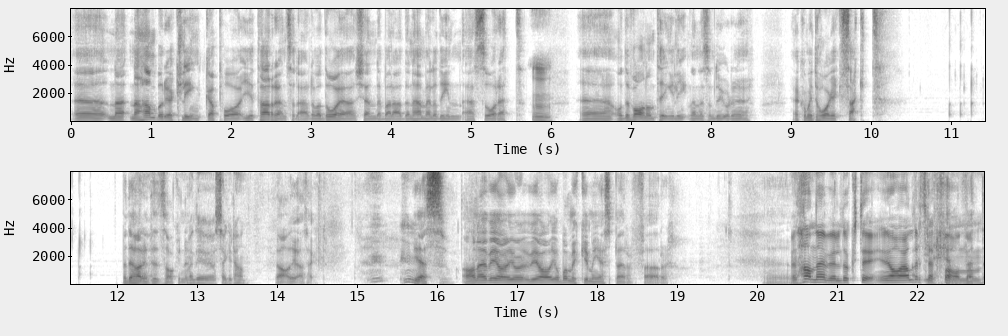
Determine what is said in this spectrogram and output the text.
eh, när, när han började klinka på gitarren sådär, det var då jag kände bara den här melodin är så rätt. Mm. Eh, och det var någonting liknande som du gjorde nu. Jag kommer inte ihåg exakt. Men det hör inte till saken nu. Men det gör säkert han. Ja, det gör jag säkert. Yes. Ja, nej, vi, har, vi har jobbat mycket med Jesper för... eh, Men han är väl duktig. Jag har aldrig Ja, träffat honom.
